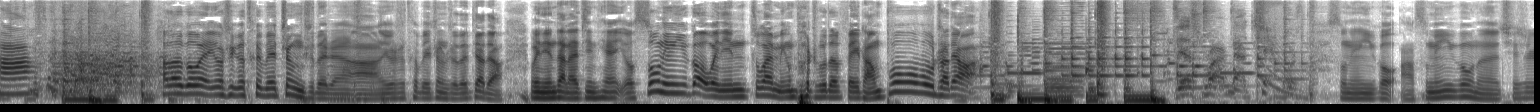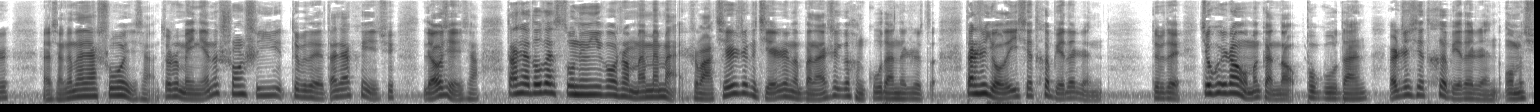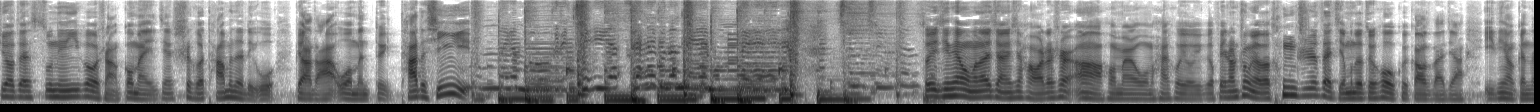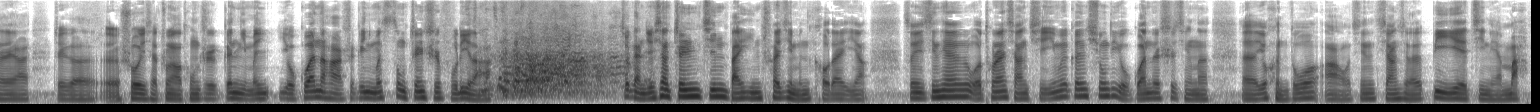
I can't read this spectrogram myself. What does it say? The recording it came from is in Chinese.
他。Hello，各位，又是一个特别正直的人啊，又是特别正直的调调，为您带来今天由苏宁易购为您冠名播出的非常不不不着调啊。苏宁易购啊，苏宁易购呢，其实呃想跟大家说一下，就是每年的双十一，对不对？大家可以去了解一下，大家都在苏宁易购上买买买，是吧？其实这个节日呢，本来是一个很孤单的日子，但是有了一些特别的人，对不对？就会让我们感到不孤单。而这些特别的人，我们需要在苏宁易购上购买一件适合他们的礼物，表达我们对他的心意。所以今天我们来讲一些好玩的事儿啊，后面我们还会有一个非常重要的通知，在节目的最后会告诉大家，一定要跟大家这个呃说一下重要通知，跟你们有关的哈，是给你们送真实福利的啊，就感觉像真金白银揣进门口袋一样。所以今天我突然想起，因为跟兄弟有关的事情呢，呃有很多啊，我今天想起来毕业几年吧，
